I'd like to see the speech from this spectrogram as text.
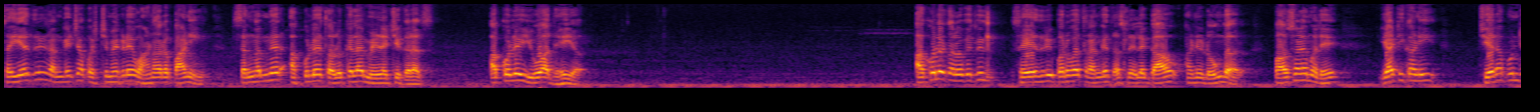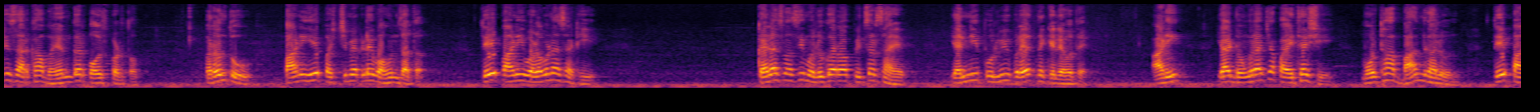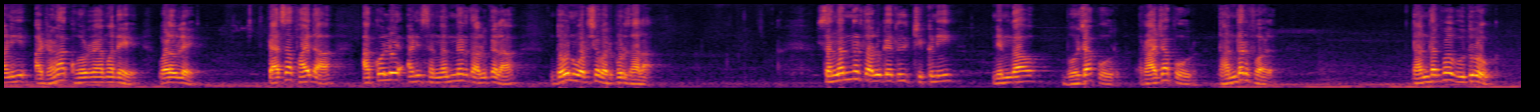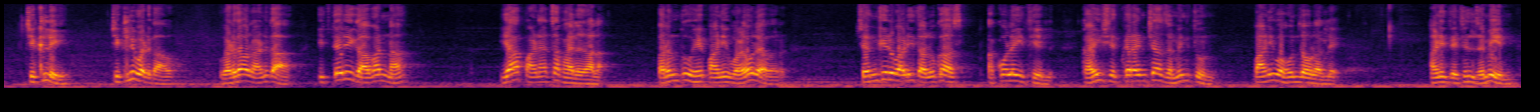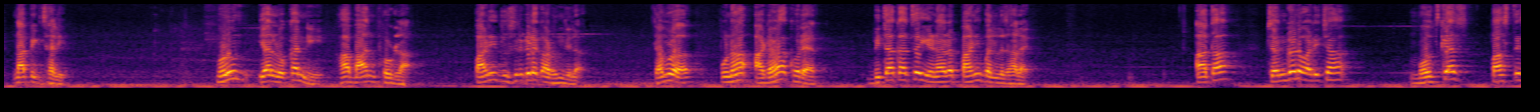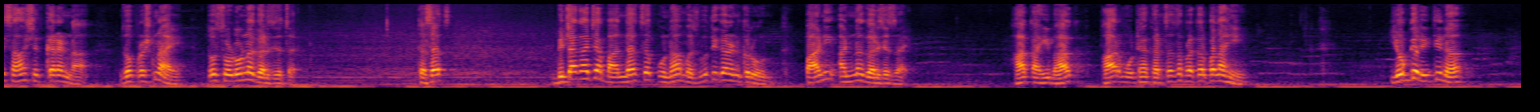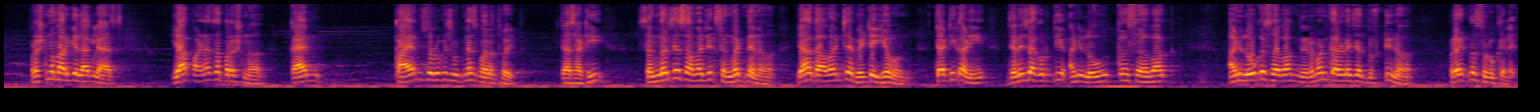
सह्याद्री रांगेच्या पश्चिमेकडे वाहणारं पाणी संगमनेर अकोले तालुक्याला मिळण्याची गरज. अकोले युवा ध्येय. अकोले तालुक्यातील सह्याद्री पर्वत रांगेत असलेले गाव आणि डोंगर पावसाळ्यामध्ये या ठिकाणी चेरापुंजीसारखा भयंकर पाऊस पडतो. परंतु पाणी हे पश्चिमेकडे वाहून जातं. ते पाणी वळवण्यासाठी कैलासवासी मधुकरराव पिचर साहेब यांनी पूर्वी प्रयत्न केले होते. आणि या डोंगराच्या पायथ्याशी मोठा बांध घालून ते पाणी अढळा खोऱ्यामध्ये वळवले. त्याचा फायदा अकोले आणि संगमनेर तालुक्याला दोन वर्ष भरपूर झाला. संगमनेर तालुक्यातील चिकणी निमगाव भोजापूर राजापूर धांदरफळ धांदरफळ बुद्रुक चिखली चिखली वडगाव वडगाव लांडगा इत्यादी गावांना या पाण्याचा फायदा झाला. परंतु हे पाणी वळवल्यावर चंदगीरवाडी तालुका अकोले येथील काही शेतकऱ्यांच्या जमिनीतून पाणी वाहून जाऊ लागले. आणि तेथील जमीन नापीक झाली. म्हणून या लोकांनी हा बांध फोडला पाणी दुसरीकडे काढून दिलं. त्यामुळं पुन्हा आढळा खोऱ्यात बिताकाचं येणारं पाणी बंद झालंय. आता चंगडवाडीच्या मोजक्याच पाच ते सहा शेतकऱ्यांना जो प्रश्न आहे तो सोडवणं गरजेचं आहे. तसंच बिताकाच्या बांधाचं पुन्हा मजबूतीकरण करून पाणी आणणं गरजेचं आहे. हा काही भाग फार मोठ्या खर्चाचा प्रकल्प नाही योग्य रीतीनं प्रश्न मार्गी लागल्यास या पाण्याचा प्रश्न कायम कायमस्वरूपी सुटण्यास मदत होईल. त्यासाठी संघर्ष सामाजिक संघटनेनं या गावांच्या भेटी घेऊन त्या ठिकाणी जनजागृती आणि लोकसहभाग आणि लोकसहभाग निर्माण करण्याच्या दृष्टीनं प्रयत्न सुरू केले.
